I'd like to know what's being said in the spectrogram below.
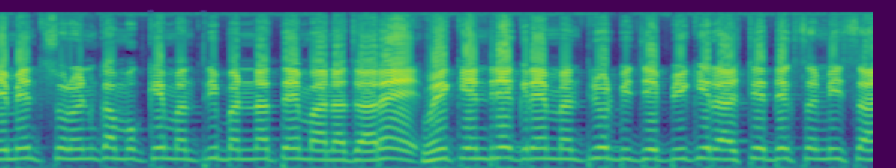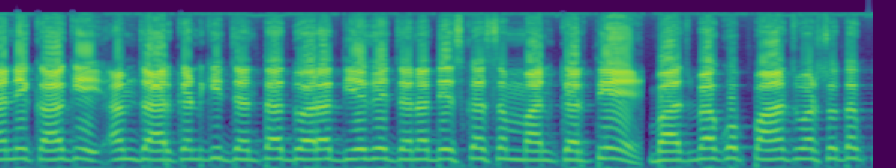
हेमंत सोरेन का मुख्यमंत्री बनना तय माना जा रहा है। वही केंद्रीय गृह मंत्री और बीजेपी के राष्ट्रीय अध्यक्ष अमित शाह ने कहा की हम झारखण्ड की जनता द्वारा दिए गए जनादेश का सम्मान करते हैं। भाजपा को पाँच वर्षो तक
